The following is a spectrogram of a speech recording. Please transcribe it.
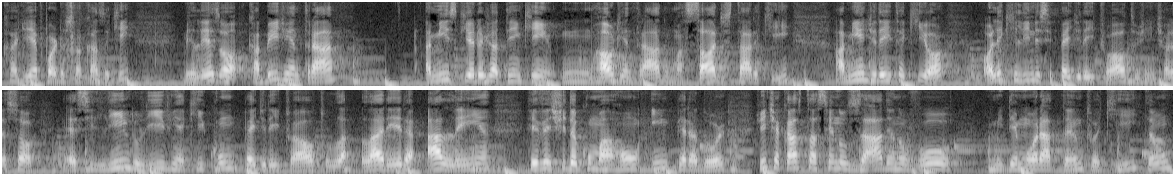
Cadê a porta da sua casa aqui? Beleza? Ó, acabei de entrar. À minha esquerda já tem aqui um hall de entrada, uma sala de estar aqui. À minha direita aqui, ó, olha que lindo esse pé direito alto, gente. Olha só, esse lindo living aqui com pé direito alto, lareira a lenha, revestida com marrom imperador. Gente, a casa está sendo usada, eu não vou me demorar tanto aqui, então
